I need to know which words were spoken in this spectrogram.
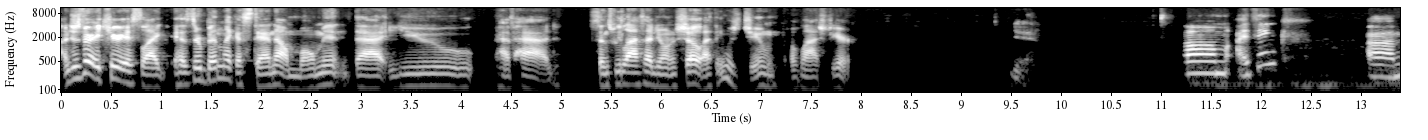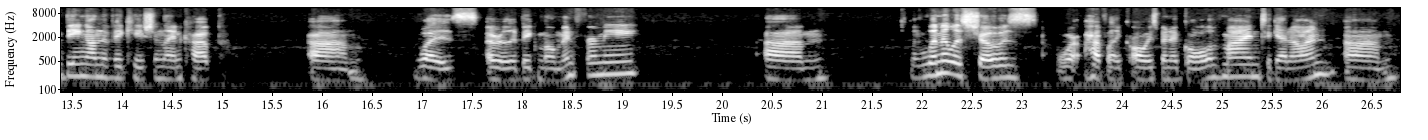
I'm just very curious. Like, has there been like a standout moment that you have had since we last had you on the show? I think it was June of last year. yeah. Um, I think um, being on the Vacation Land Cup um, was a really big moment for me. Um, limitless shows were, have like always been a goal of mine to get on. Um,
